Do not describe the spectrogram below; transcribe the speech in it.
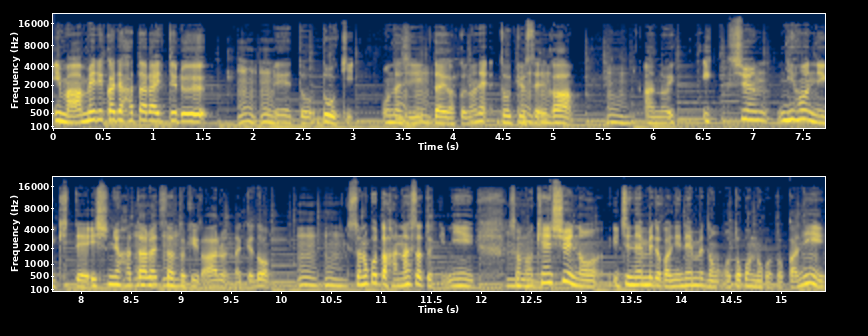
今アメリカで働いてるうんうん。えっと同期同じ大学のね同級生がうんあのい一瞬日本に来て一緒に働いてた時があるんだけどうんうん。そのこと話した時にその研修医の1年目とか2年目の男の子とかに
